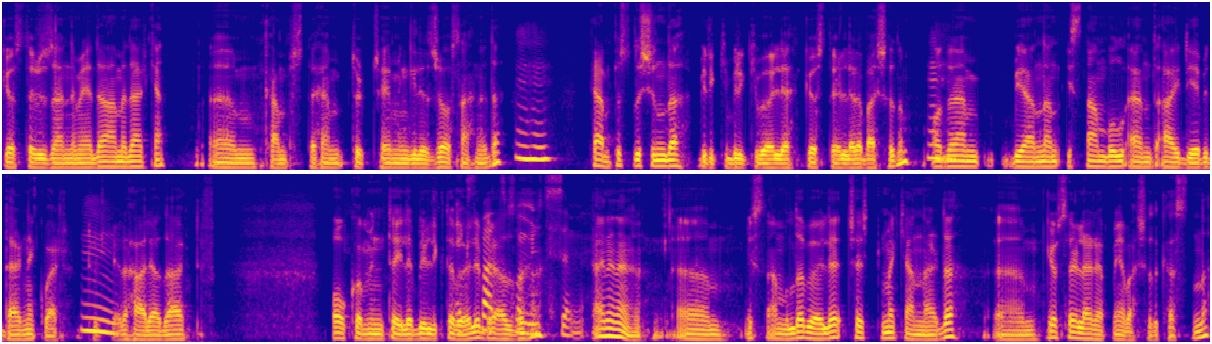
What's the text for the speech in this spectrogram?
gösteri düzenlemeye devam ederken e, kampüste hem Türkçe hem İngilizce o sahnede. Kampüs dışında bir iki bir iki böyle gösterilere başladım. O dönem bir yandan İstanbul and I diye bir dernek var. Türkiye'de hala daha aktif. O komüniteyle birlikte böyle Expat biraz daha mi? Aynen aynen. Ee, İstanbul'da böyle çeşitli mekanlarda e, gösteriler yapmaya başladık aslında.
